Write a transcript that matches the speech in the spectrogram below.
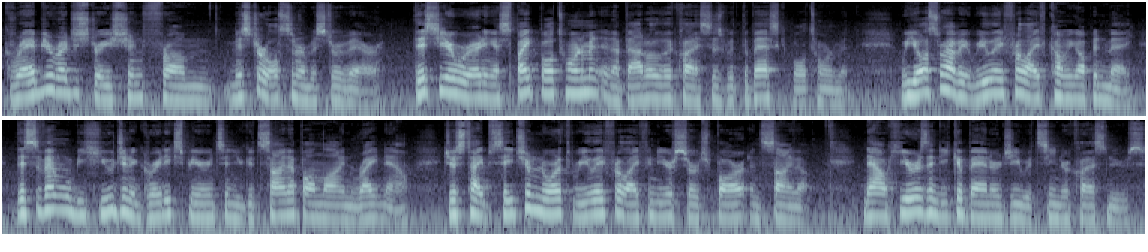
Grab your registration from Mr. Olson or Mr. Rivera. This year, we're adding a spike ball tournament and a battle of the classes with the basketball tournament. We also have a Relay for Life coming up in May. This event will be huge and a great experience, and you could sign up online right now. Just type Sachem North Relay for Life into your search bar and sign up. Now, here is Anika Banerjee with Senior Class News.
